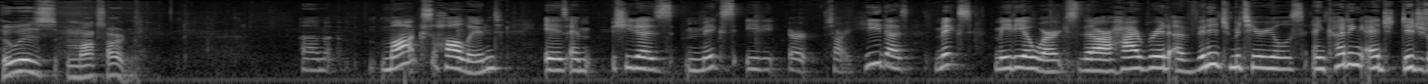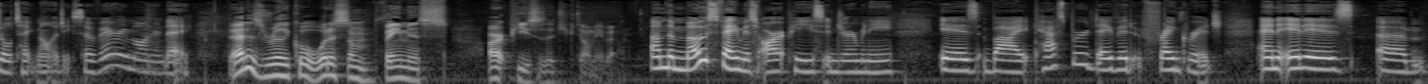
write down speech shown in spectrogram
Who is Mox Harden? Um, Mox Holland is a she does mixed e- or sorry he does mixed media works that are a hybrid of vintage materials and cutting edge digital technology. So very modern day. That is really cool. What are some famous art pieces that you could tell me about? Um, the most famous art piece in Germany is by Caspar David Frankrich, and it is um,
